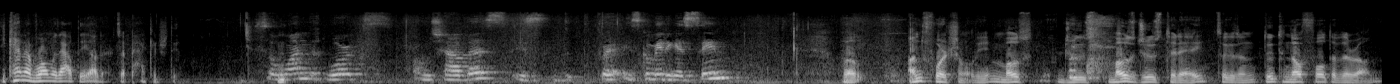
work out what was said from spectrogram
You can't have one without the other. It's a package deal. So one that works on Shabbos is, is committing a sin. Well, unfortunately, most Jews, most Jews today, due to no fault of their own,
